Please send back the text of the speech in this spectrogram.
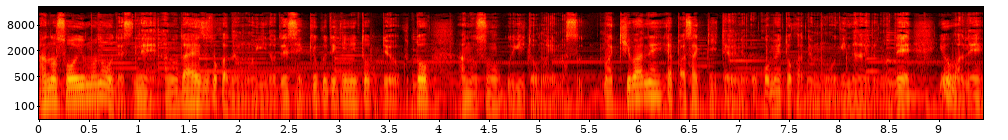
あのそういうものをですねあの大豆とかでもいいので積極的にとっておくとあのすごくいいと思います、まあ、気はねやっぱさっき言ったようにお米とかでも補えるので要はね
